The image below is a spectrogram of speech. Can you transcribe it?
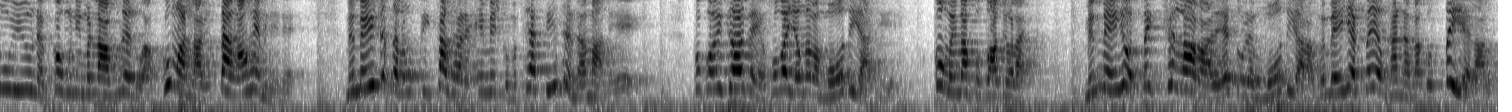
မူးယွန်းနဲ့ကုမ္ပဏီမလာဘူးတဲ့လူကခုမှလာပြီးတန်ကောင်းဟဲ့မနေနဲ့မမေကြီးတစ်သလုံးတိဆောက်ထားတဲ့ image ကိုမဖြတ်စည်းစင်တမ်းပါနဲ့ကိုကိုကြီးပြောကြရင်ဟိုဘက်ရုံးကမှမိုးတီတာရှိတယ်ကိုမိမကိုသွားပြောလိုက်မမေကြီးကိုတိတ်ချစ်လာပါတယ်ဆိုတဲ့မိုးတီတာတော့မမေကြီးရဲ့စိတ်ယုံခန်းနံပါတ်ကိုသိရလားလို့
